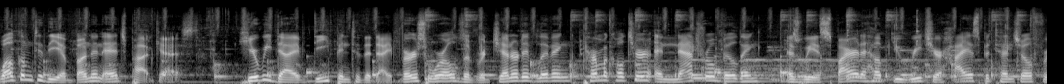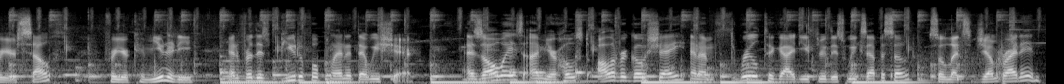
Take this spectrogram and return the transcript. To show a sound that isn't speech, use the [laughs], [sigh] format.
Welcome to the Abundant Edge podcast. Here we dive deep into the diverse worlds of regenerative living, permaculture, and natural building as we aspire to help you reach your highest potential for yourself, for your community, and for this beautiful planet that we share. As always, I'm your host, Oliver Goshey, and I'm thrilled to guide you through this week's episode. So let's jump right in.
